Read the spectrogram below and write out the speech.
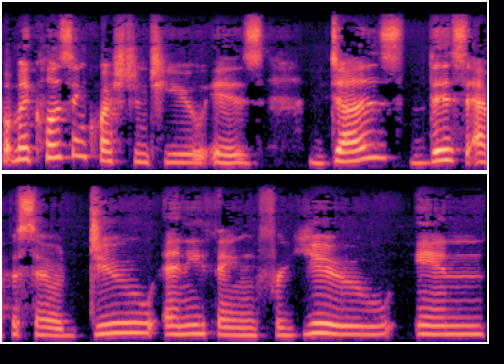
but my closing question to you is Does this episode do anything for you in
